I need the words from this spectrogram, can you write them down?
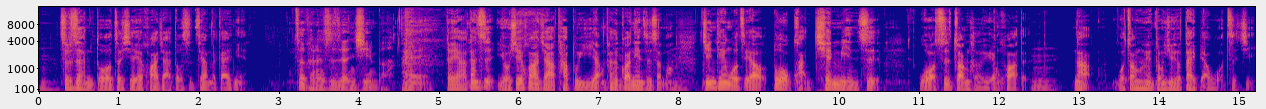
嗯，是不是很多这些画家都是这样的概念？这可能是人性吧，哎，对呀、但是有些画家他不一样，他的观念是什么？今天我只要落款签名是我是庄和元画的，嗯，那我庄和元的东西就代表我自己，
